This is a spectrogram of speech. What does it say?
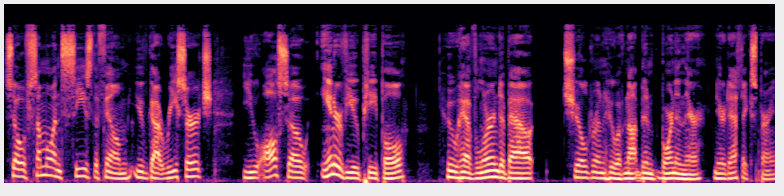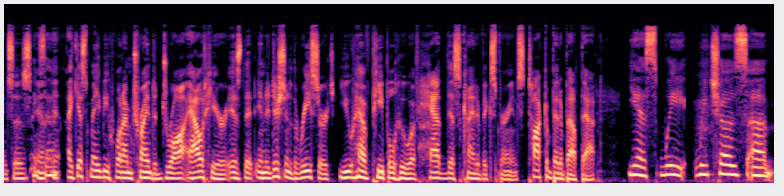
So if someone sees the film, you've got research, you also interview people who have learned about children who have not been born in their near death experiences. Exactly. And, and I guess maybe what I'm trying to draw out here is that in addition to the research, you have people who have had this kind of experience. Talk a bit about that. Yes, we we chose um,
